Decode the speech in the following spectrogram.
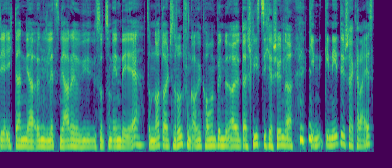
der ich dann ja irgendwie die letzten Jahre so zum NDR, zum Norddeutschen Rundfunk auch gekommen bin, äh, da schließt sich ja schön ein gen genetischer Kreis,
